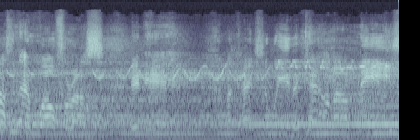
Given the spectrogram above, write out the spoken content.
doesn't end well for us in here get on knees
